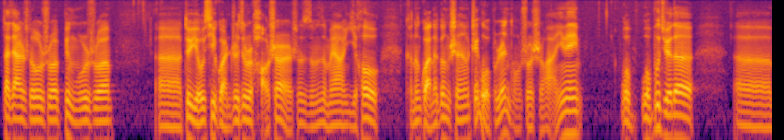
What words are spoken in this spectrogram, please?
大家都是说，并不是说，呃，对游戏管制就是好事儿，说怎么怎么样，以后可能管得更深，这个我不认同，说实话，因为我我不觉得，呃，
